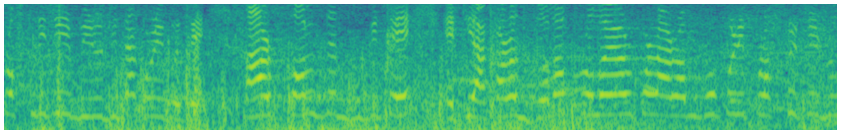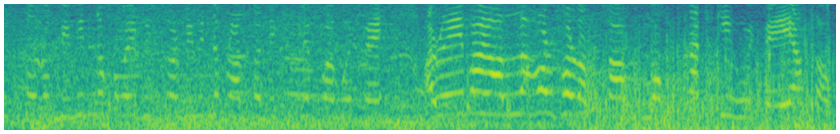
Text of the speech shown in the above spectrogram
প্ৰকৃতিৰ বিৰোধিতা কৰি গৈছে। তাৰ ফল যেন ভুগিছে এতিয়া কাৰণ জলপ্ৰলয়ৰ পৰা আৰম্ভ কৰি প্ৰকৃতিৰ দুষ্টৰো বিভিন্ন সময়ত বিশ্বৰ বিভিন্ন প্ৰান্তত দেখিবলৈ পোৱা গৈছে। আৰু এইবাৰ আল্লাহৰ ঘৰত চাওক কি হৈছে? এয়া চাওক।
